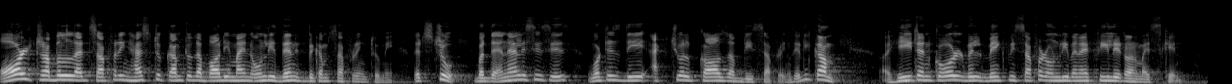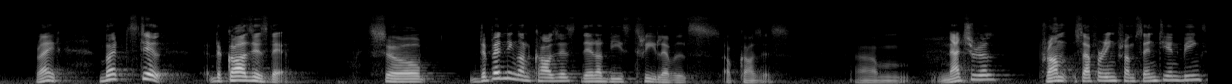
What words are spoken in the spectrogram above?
all trouble and suffering has to come to the body mind, only then it becomes suffering to me. That's true. But the analysis is what is the actual cause of these sufferings? It will come. heat and cold will make me suffer only when I feel it on my skin. Right? But still, the cause is there. So, depending on causes, there are these three levels of causes um, natural, from suffering from sentient beings,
